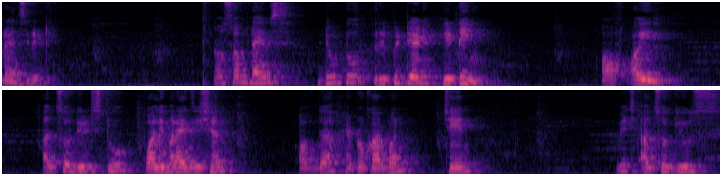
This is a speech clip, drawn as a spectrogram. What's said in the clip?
rancidity. Now sometimes due to repeated heating of oil also leads to polymerization of the hydrocarbon chain which also gives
